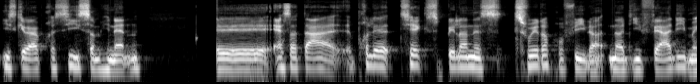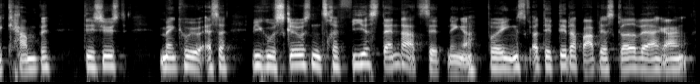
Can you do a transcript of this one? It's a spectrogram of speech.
I skal være præcis som hinanden. Øh, altså, der prøv lige at tjekke spillernes Twitter-profiler, når de er færdige med kampe. Det synes man kunne jo, altså, vi kunne skrive sådan 3-4 standardsætninger på engelsk, og det er det, der bare bliver skrevet hver gang.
